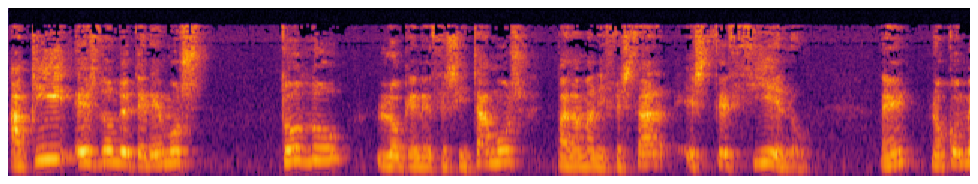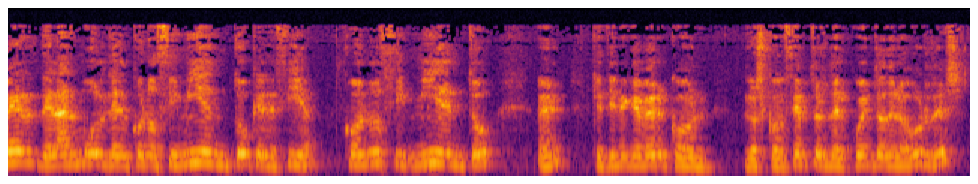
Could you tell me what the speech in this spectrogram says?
Aquí es donde tenemos todo lo que necesitamos para manifestar este cielo. ¿eh? No comer del árbol del conocimiento que decía, conocimiento, ¿eh? que tiene que ver con los conceptos del cuento de Lourdes,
